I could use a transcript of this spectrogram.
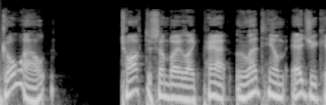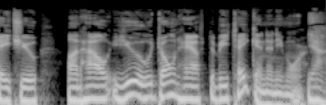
Go out, talk to somebody like Pat, and let him educate you on how you don't have to be taken anymore. Yeah.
